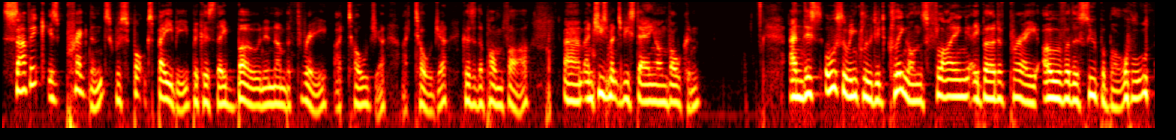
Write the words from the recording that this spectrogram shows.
Saavik is pregnant with Spock's baby because they bone in number three. I told you, I told you, because of the Pon farr. Um, and she's meant to be staying on Vulcan. And this also included Klingons flying a bird of prey over the Super Bowl.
